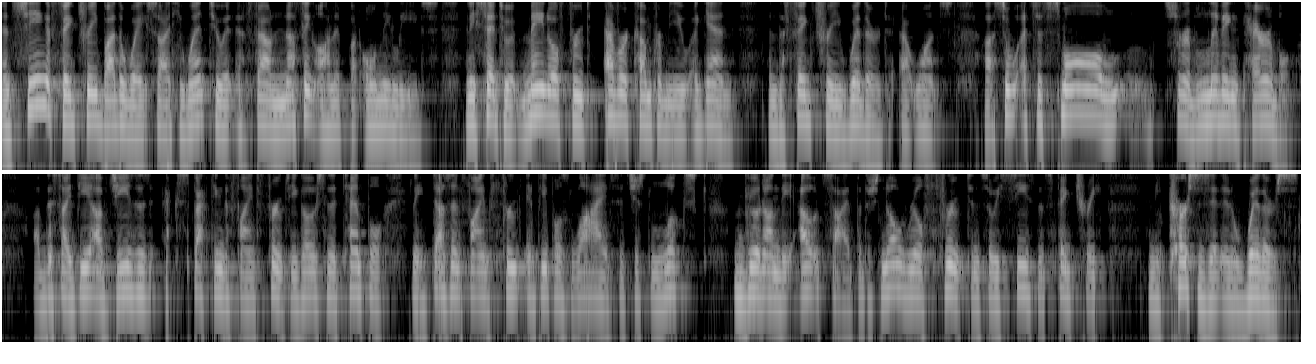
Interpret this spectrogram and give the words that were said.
And seeing a fig tree by the wayside, he went to it and found nothing on it but only leaves. And he said to it, May no fruit ever come from you again. And the fig tree withered at once. Uh, so it's a small, sort of living parable of this idea of Jesus expecting to find fruit. He goes to the temple and he doesn't find fruit in people's lives. It just looks good on the outside, but there's no real fruit. And so he sees this fig tree and he curses it and it withers.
